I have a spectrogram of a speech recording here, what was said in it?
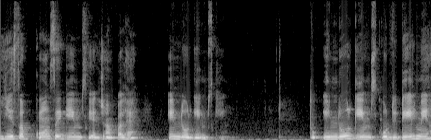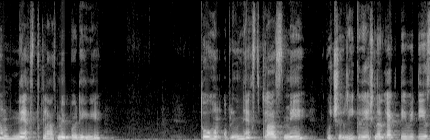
ये सब कौन से गेम्स के एग्जांपल हैं? इंडोर गेम्स की। तो इंडोर गेम्स को डिटेल में हम नेक्स्ट क्लास में पढ़ेंगे। तो हम अपनी नेक्स्ट क्लास में कुछ recreational activities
